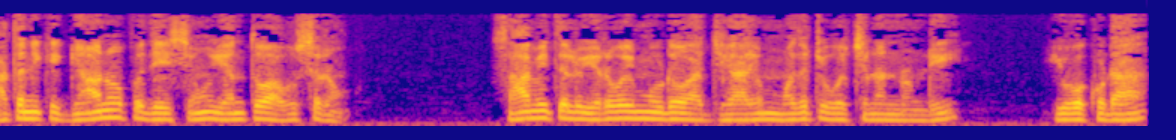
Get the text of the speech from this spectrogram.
అతనికి జ్ఞానోపదేశం ఎంతో అవసరం. సామెతలు ఇరవై మూడో అధ్యాయం మొదటి వచనం నుండి యువకుడా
